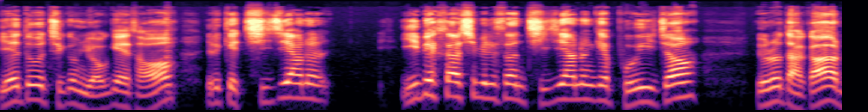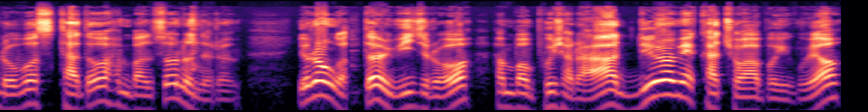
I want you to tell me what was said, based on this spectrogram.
얘도 지금 여기에서 이렇게 지지하는 241선 지지하는 게 보이죠? 이러다가 로보스타도 한번 쏘는 흐름 이런 것들 위주로 한번 보셔라. 뉴로메카 좋아 보이고요.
